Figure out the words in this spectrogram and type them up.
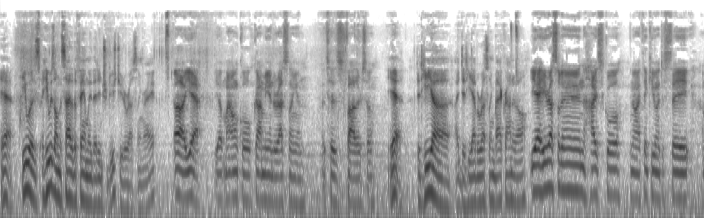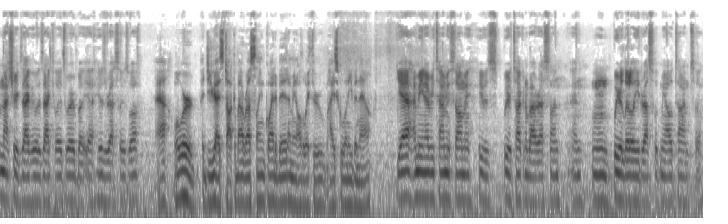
Yeah, he was he was on the side of the family that introduced you to wrestling, right? Uh, yeah, yep. My uncle got me into wrestling, and it's his father. So Yeah. Did he uh, did he have a wrestling background at all? Yeah, he wrestled in high school. You know, I think he went to state. I'm not sure exactly what his accolades were, but yeah, he was a wrestler as well. Yeah. Well, we're Do you guys talk about wrestling quite a bit? I mean, all the way through high school and even now. Yeah, I mean, every time he saw me, he was. We were talking about wrestling, and when we were little, he'd wrestle with me all the time. So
